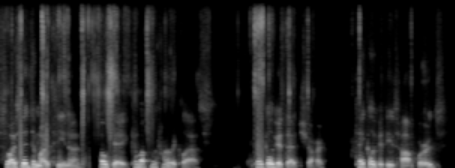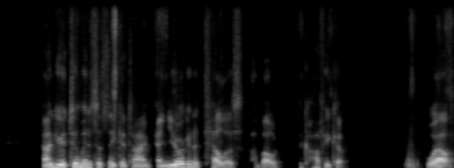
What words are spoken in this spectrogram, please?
So I said to Martina, okay, come up in front of the class. Take a look at that chart. Take a look at these hot words. I'll give you two minutes of thinking time, and you're going to tell us about the coffee cup. Well,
